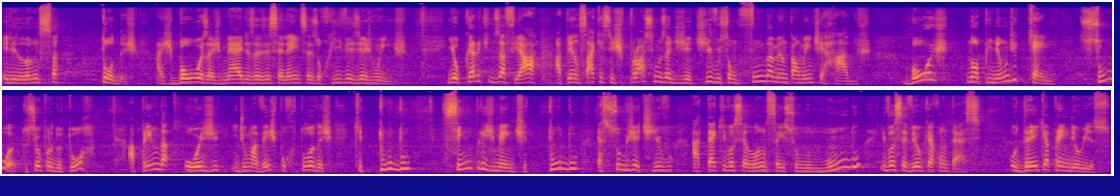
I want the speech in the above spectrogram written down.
Ele lança todas. As boas, as médias, as excelentes, as horríveis e as ruins. E eu quero te desafiar a pensar que esses próximos adjetivos são fundamentalmente errados. Boas, na opinião de quem? sua, do seu produtor, aprenda hoje e de uma vez por todas que tudo, simplesmente tudo é subjetivo até que você lança isso no mundo e você vê o que acontece. O Drake aprendeu isso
